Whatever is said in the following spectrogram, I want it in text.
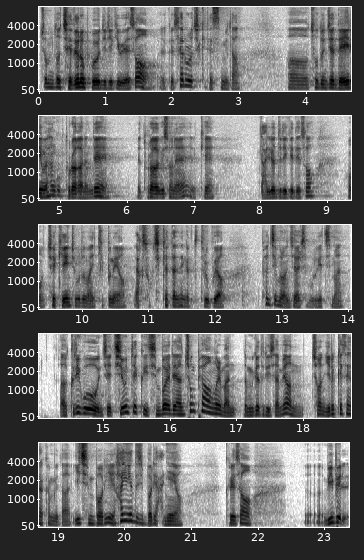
좀 더 제대로 보여드리기 위해서 이렇게 세로로 찍게 됐습니다. 어, 저도 이제 내일이면 한국 돌아가는데 돌아가기 전에 이렇게 알려드리게 돼서 어, 제 개인적으로 많이 기쁘네요. 약속 지켰다는 생각도 들고요. 편집을 언제 할지 모르겠지만. 아, 그리고 이제 지윤테크 이 짐벌에 대한 총평을 만- 남겨드리자면 전 이렇게 생각합니다. 이 짐벌이 하이엔드 짐벌이 아니에요. 그래서 어, 위빌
